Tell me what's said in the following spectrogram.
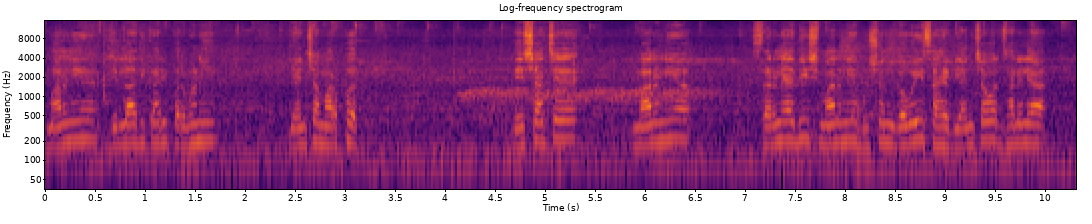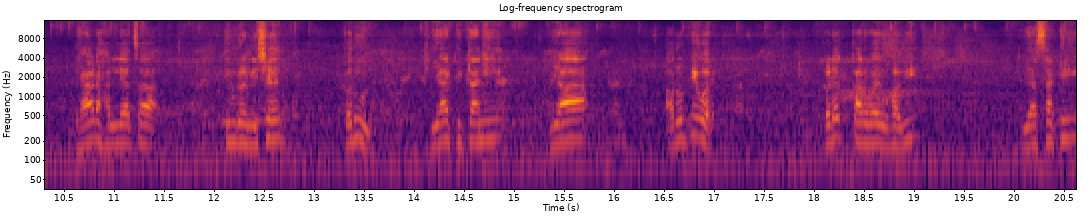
माननीय जिल्हाधिकारी परभणी यांच्यामार्फत देशाचे माननीय सरन्यायाधीश माननीय भूषण गवई साहेब यांच्यावर झालेल्या भ्याड हल्ल्याचा तीव्र निषेध करून या ठिकाणी या आरोपीवर कडक कारवाई व्हावी यासाठी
